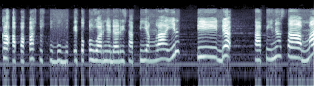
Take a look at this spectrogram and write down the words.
Kak, apakah susu bubuk itu keluarnya dari sapi yang lain? Tidak. Sapinya sama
